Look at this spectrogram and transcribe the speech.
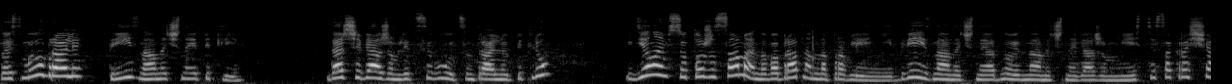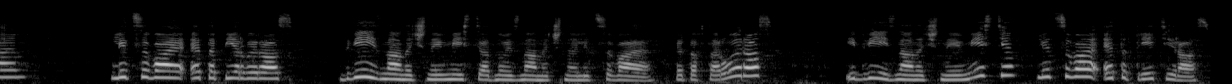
То есть мы убрали 3 изнаночные петли. Дальше вяжем лицевую центральную петлю и делаем все то же самое, но в обратном направлении. 2 изнаночные, 1 изнаночной вяжем вместе, сокращаем. Лицевая это первый раз. 2 изнаночные вместе, 1 изнаночная лицевая это второй раз. И 2 изнаночные вместе, лицевая это третий раз.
